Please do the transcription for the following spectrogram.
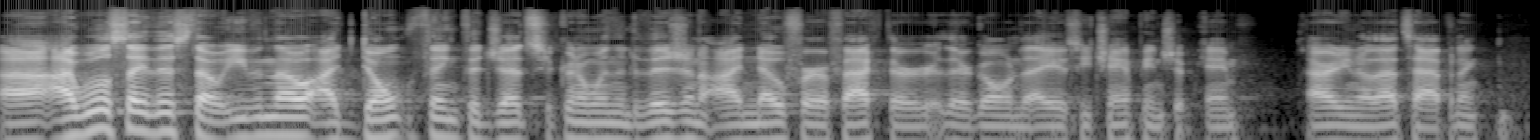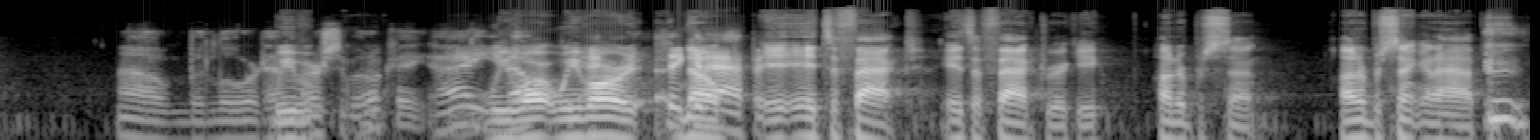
Uh, I will say this though, even though I don't think the Jets are going to win the division, I know for a fact they're they're going to the AFC Championship game. I already know that's happening. Oh, but Lord have We've- mercy. But okay, hey, you we've know, we've already think no, it it- it's a fact. It's a fact, Ricky. Hundred percent, hundred percent going to happen.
